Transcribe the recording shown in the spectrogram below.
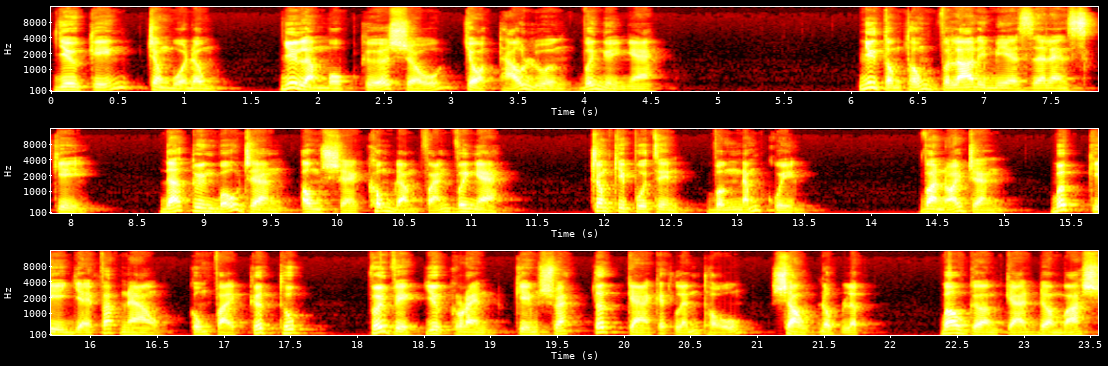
dự kiến trong mùa đông như là một cửa sổ cho thảo luận với người Nga. Nhưng Tổng thống Vladimir Zelensky đã tuyên bố rằng ông sẽ không đàm phán với Nga, trong khi Putin vẫn nắm quyền, và nói rằng bất kỳ giải pháp nào cũng phải kết thúc với việc Ukraine kiểm soát tất cả các lãnh thổ sau độc lập, bao gồm cả Donbass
